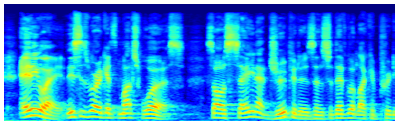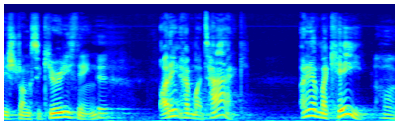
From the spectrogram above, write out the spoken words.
anyway, this is where it gets much worse So I was staying at Jupiter's, and so they've got like a pretty strong security thing. Yeah. I didn't have my tag. I didn't have my key. Oh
